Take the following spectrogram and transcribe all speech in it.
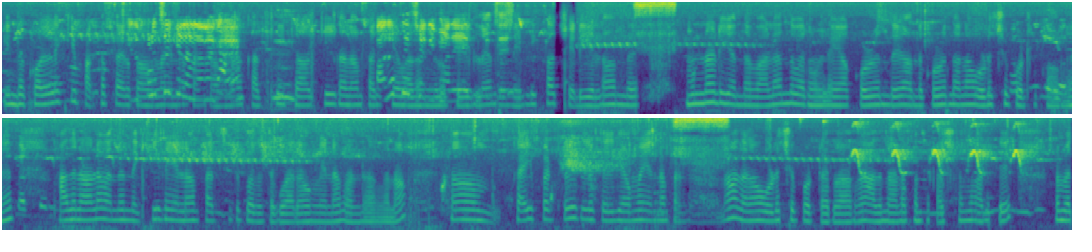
இந்த கொல்லைக்கு பக்கத்தில் இருக்கவங்க கத்திரிக்காய் கீரைலாம் பறிக்க வரவங்களுக்கு இல்லை இந்த நெல்லிக்காய் செடியெல்லாம் அந்த முன்னாடி அந்த வளர்ந்து வரும் இல்லையா கொழுந்து அந்த கொழுந்தெல்லாம் ஒடிச்சு போட்டிருக்காங்க அதனால வந்து இந்த கீரையெல்லாம் பறிச்சுட்டு போகிறதுக்கு வரவங்க என்ன பண்ணுறாங்கன்னா கைப்பட்டு இல்லை தெரியாமல் என்ன பண்ணுறாங்கன்னா அதெல்லாம் ஒடிச்சு போட்டுடுறாங்க அதனால கொஞ்சம் கஷ்டமாக இருக்குது நம்ம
